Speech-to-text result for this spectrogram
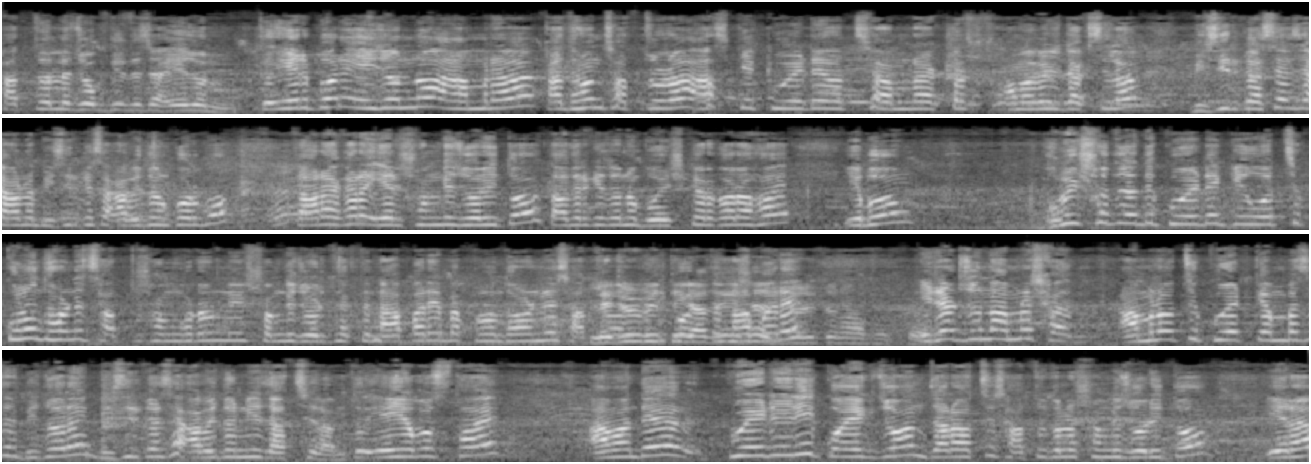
ছাত্র দলে যোগ দিতে চায় এই জন্য তো এরপরে এই জন্য আমরা সাধারণ ছাত্ররা আজকে কুয়েটে হচ্ছে আমরা একটা সমাবেশ ডাকছিলাম ভিসির কাছে যে আমরা ভিসির কাছে আবেদন করব। কারা কারা এর সঙ্গে জড়িত তাদেরকে যেন বহিষ্কার করা হয় এবং ভবিষ্যতে যাতে কুয়েটে কেউ হচ্ছে কোনো ধরনের ছাত্র সংগঠনের সঙ্গে জড়িত থাকতে না পারে বা কোনো ধরনের না পারে এটার জন্য আমরা আমরা হচ্ছে কুয়েট ক্যাম্পাসের ভিতরে ভিসির কাছে আবেদন নিয়ে যাচ্ছিলাম। তো এই অবস্থায় আমাদের কুয়েটেরই কয়েকজন যারা হচ্ছে ছাত্র দলের সঙ্গে জড়িত এরা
